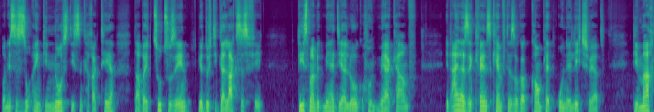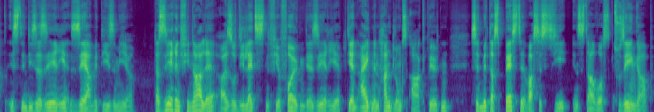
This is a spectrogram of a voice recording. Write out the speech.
Und es ist so ein Genuss, diesen Charakter dabei zuzusehen, wie er durch die Galaxis fegt. Diesmal mit mehr Dialog und mehr Kampf. In einer Sequenz kämpft er sogar komplett ohne Lichtschwert. Die Macht ist in dieser Serie sehr mit diesem hier. Das Serienfinale, also die letzten vier Folgen der Serie, die einen eigenen Handlungsarc bilden, sind mit das Beste, was es je in Star Wars zu sehen gab.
